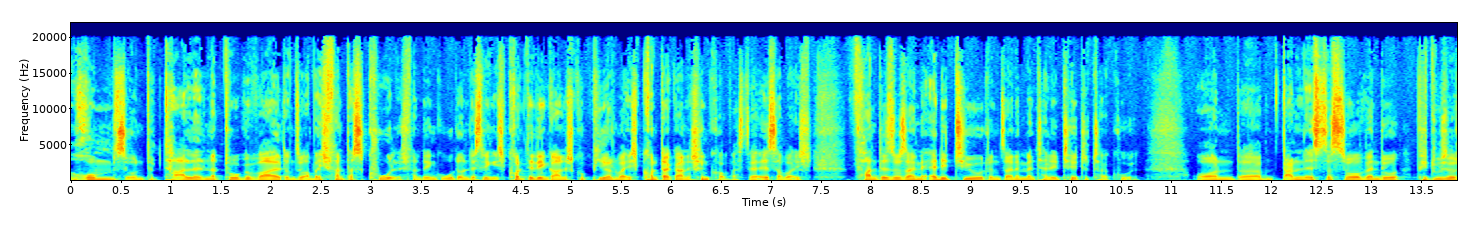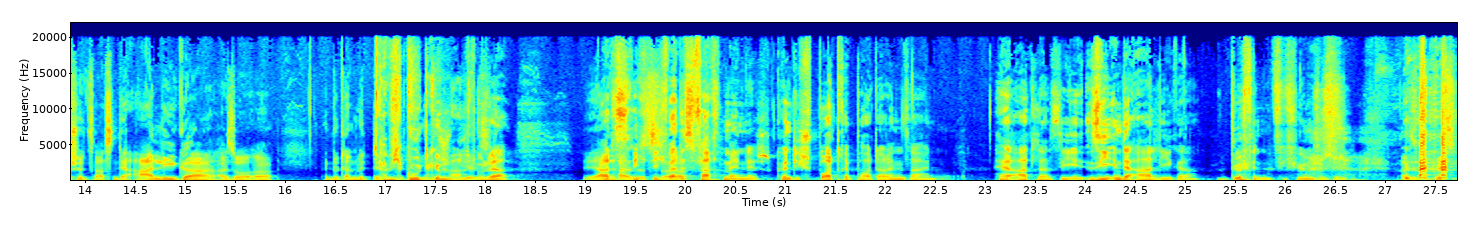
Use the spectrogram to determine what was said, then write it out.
Rums und totale Naturgewalt und so. Aber ich fand das cool. Ich fand den gut und deswegen, ich konnte den gar nicht kopieren, weil ich konnte da gar nicht hinkommen, was der ist. Aber ich fand so seine Attitude und seine Mentalität total cool. Und äh, dann ist das so, wenn du, wie du so schön sagst, in der A-Liga, also äh, wenn du dann mit dem. Habe ich gut gemacht, spielst, oder? Ja, war das richtig? Das, war das fachmännisch? Könnte ich Sportreporterin sein? Herr Adler, Sie, Sie in der A-Liga? Wie, wie fühlen Sie sich? Also du, bist,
